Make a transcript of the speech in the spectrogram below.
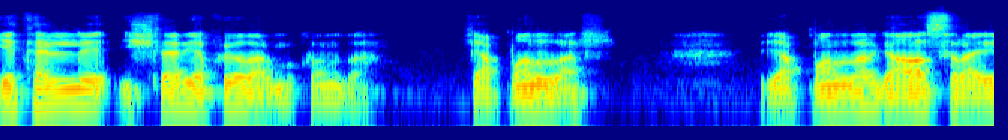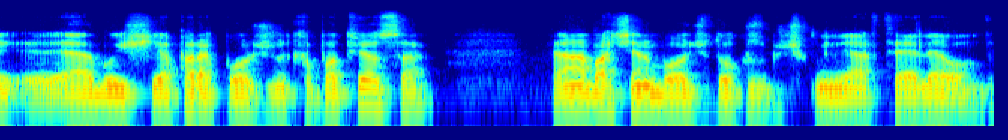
yeterli işler yapıyorlar bu konuda. Yapmalılar. Yapmalılar. Galatasaray e, eğer bu işi yaparak borcunu kapatıyorsa Fenerbahçe'nin borcu 9,5 milyar TL oldu.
